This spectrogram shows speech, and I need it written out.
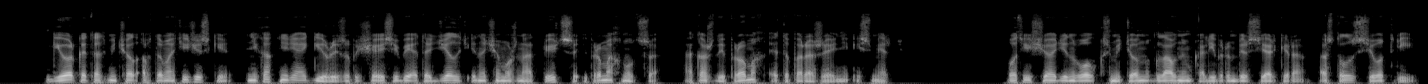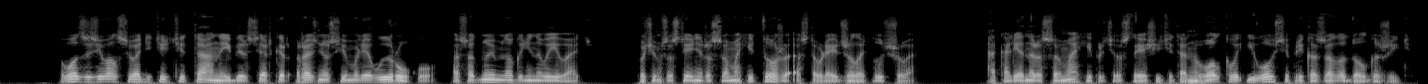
Георг это отмечал автоматически, никак не реагируя, запрещая себе это делать, иначе можно отвлечься и промахнуться, а каждый промах — это поражение и смерть. Вот еще один волк сметен главным калибром берсеркера, осталось всего три. Вот зазевался водитель Титана, и берсеркер разнес ему левую руку, а с одной много не навоевать. Впрочем, состояние Росомахи тоже оставляет желать лучшего а колено Росомахи, противостоящей Титану Волкова, и вовсе приказало долго жить.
